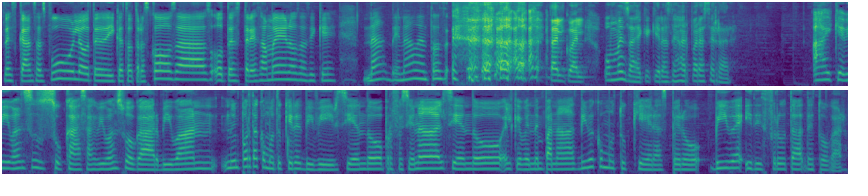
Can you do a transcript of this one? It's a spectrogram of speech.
descansas full o te dedicas a otras cosas o te estresa menos, así que nada, de nada entonces. Tal cual. Un mensaje que quieras dejar para cerrar ay, que vivan su, su casa, vivan su hogar, vivan, no importa cómo tú quieres vivir, siendo profesional, siendo el que vende empanadas, vive como tú quieras, pero vive y disfruta de tu hogar.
